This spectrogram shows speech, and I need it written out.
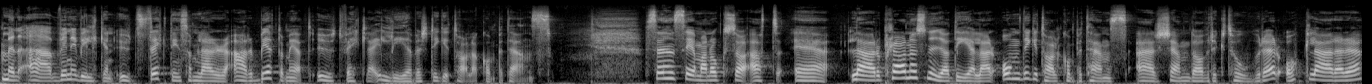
men även i vilken utsträckning som lärare arbetar med att utveckla elevers digitala kompetens. Sen ser man också att eh, läroplanens nya delar om digital kompetens är kända av rektorer och lärare,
